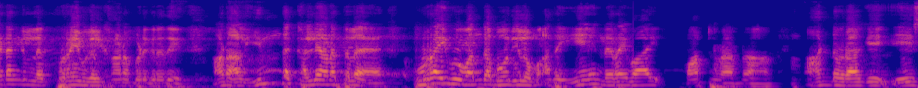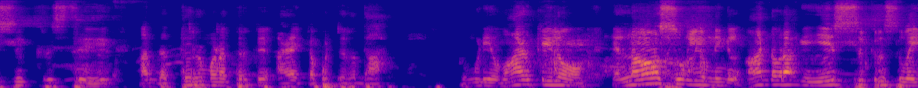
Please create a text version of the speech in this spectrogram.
இடங்கள்ல குறைவுகள் காணப்படுகிறது. ஆனால் இந்த கல்யாணத்துல குறைவு வந்த போதிலும் அதை ஏன் நிறைவாய் மாற்றினார்னா ஆண்டவராகிய இயேசு கிறிஸ்து அந்த திருமணத்திற்கு அழைக்கப்பட்டிருந்தார். உங்களுடைய வாழ்க்கையிலும் எல்லா சூழ்நிலையும் நீங்கள் ஆண்டவராக இயேசு கிறிஸ்துவை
